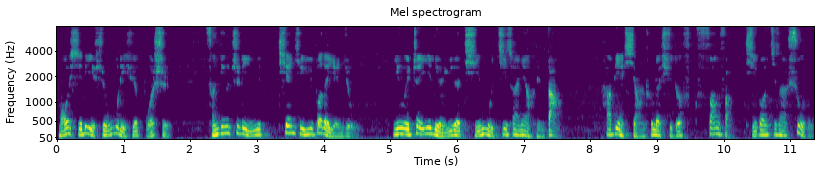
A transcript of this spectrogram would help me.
毛奇利是物理学博士，曾经致力于天气预报的研究。因为这一领域的题目计算量很大，他便想出了许多方法提高计算速度，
